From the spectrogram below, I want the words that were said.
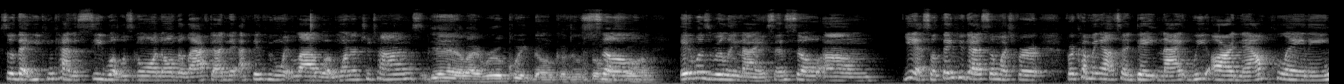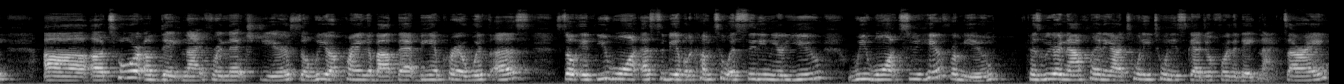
so that you can kind of see what was going on the laughter i, I think we went live what one or two times yeah, like real quick though, because it was so, much fun. it was really nice and so um yeah so thank you guys so much for for coming out to date night we are now planning uh, a tour of date night for next year so we are praying about that be in prayer with us so if you want us to be able to come to a city near you we want to hear from you because we are now planning our 2020 schedule for the date nights all right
